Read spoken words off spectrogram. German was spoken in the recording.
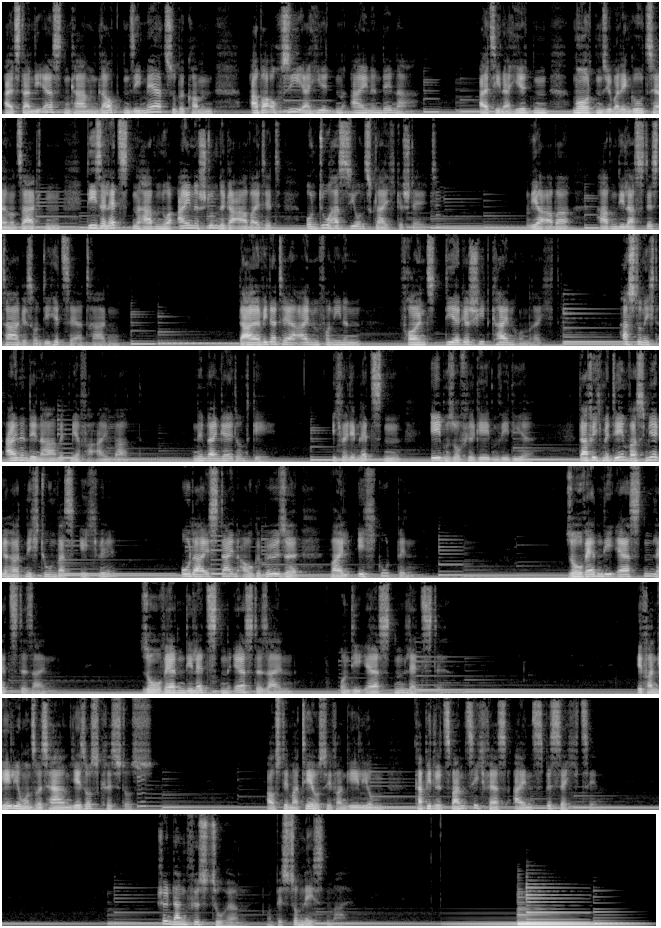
Als dann die ersten kamen, glaubten sie mehr zu bekommen, aber auch sie erhielten einen Denar. Als sie ihn erhielten, murrten sie über den Gutsherrn und sagten, diese letzten haben nur eine Stunde gearbeitet, und du hast sie uns gleichgestellt. Wir aber haben die Last des Tages und die Hitze ertragen. Da erwiderte er einem von ihnen, Freund, dir geschieht kein Unrecht. Hast du nicht einen Denar mit mir vereinbart? Nimm dein Geld und geh. Ich will dem Letzten ebenso viel geben wie dir. Darf ich mit dem, was mir gehört, nicht tun, was ich will? Oder ist dein Auge böse, weil ich gut bin? So werden die Ersten Letzte sein. So werden die Letzten Erste sein und die Ersten Letzte. Evangelium unseres Herrn Jesus Christus. Aus dem Matthäusevangelium, Kapitel 20, Vers 1 bis 16. Schönen Dank fürs Zuhören und bis zum nächsten Mal.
